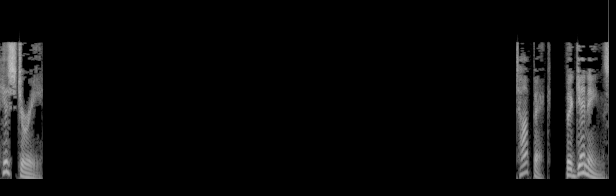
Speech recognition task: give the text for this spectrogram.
History Beginnings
